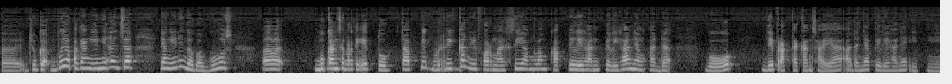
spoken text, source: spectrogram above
uh, juga. Bu ya pakai yang ini aja, yang ini nggak bagus. Uh, bukan seperti itu, tapi hmm. berikan informasi yang lengkap, pilihan-pilihan yang ada. Bu, di praktekan saya adanya pilihannya ini,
